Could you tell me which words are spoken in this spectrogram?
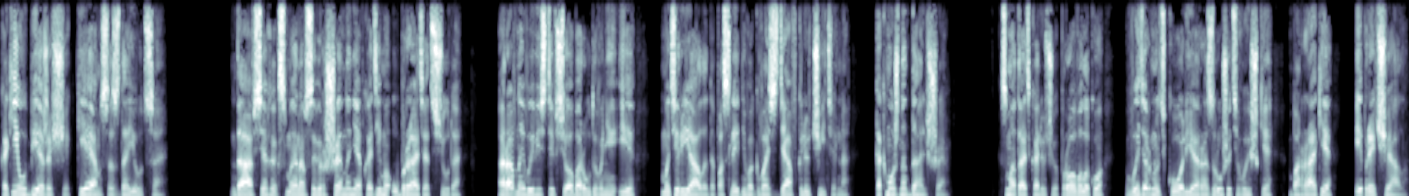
Какие убежища, кем создаются? Да, всех эксменов совершенно необходимо убрать отсюда, а равно и вывести все оборудование и материалы до последнего гвоздя включительно, как можно дальше. Смотать колючую проволоку, выдернуть колья, разрушить вышки, бараки и причал.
